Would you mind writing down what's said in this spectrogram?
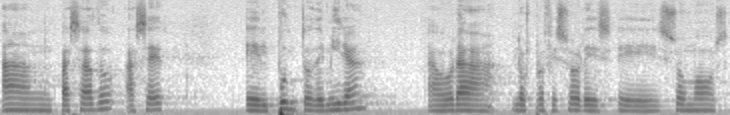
han pasado a ser el punto de mira. Ahora los profesores eh, somos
